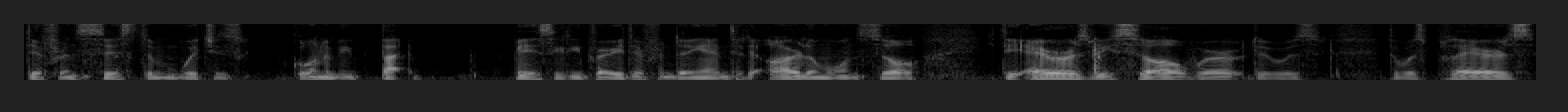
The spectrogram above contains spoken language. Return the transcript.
different system, which is going to be ba- basically very different again to the Ireland one. So the errors we saw where there was there was players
